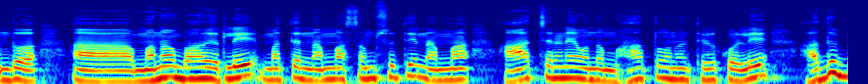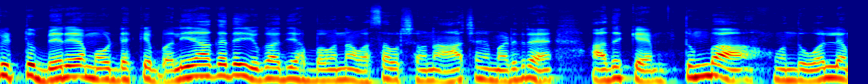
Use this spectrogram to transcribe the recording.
ಒಂದು ಮನೋಭಾವ ಇರಲಿ, ಮತ್ತು ನಮ್ಮ ಸಂಸ್ಕೃತಿ, ನಮ್ಮ ಆಚರಣೆಯ ಒಂದು ಮಹತ್ವವನ್ನು ತಿಳ್ಕೊಳ್ಳಿ. ಅದು ಬಿಟ್ಟು ಬೇರೆಯ ಮೌಢ್ಯಕ್ಕೆ ಬಲಿಯಾಗದೆ ಯುಗಾದಿ ಹಬ್ಬವನ್ನು, ಹೊಸ ವರ್ಷವನ್ನು ಆಚರಣೆ ಮಾಡಿದರೆ ಅದಕ್ಕೆ ತುಂಬ ಒಂದು ಒಳ್ಳೆಯ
